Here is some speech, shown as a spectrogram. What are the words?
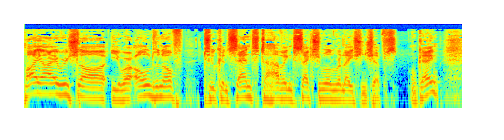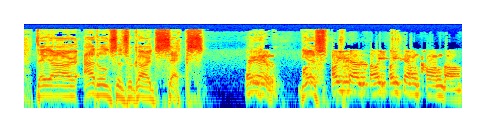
By Irish law, you are old enough to consent to having sexual relationships. Okay? They are adults as regards sex. Adrian, Yes. I, I, found, I, I found condoms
